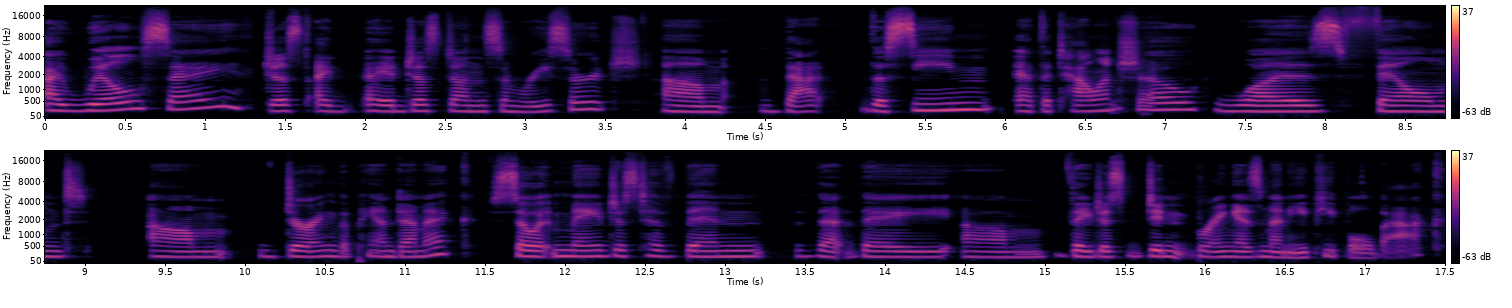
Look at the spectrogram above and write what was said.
I will say, just I I had just done some research. Um, that the scene at the talent show was filmed um during the pandemic so it may just have been that they um they just didn't bring as many people back.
